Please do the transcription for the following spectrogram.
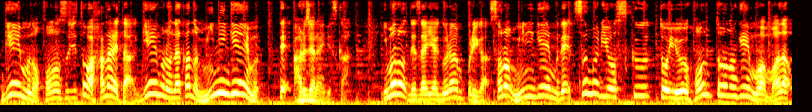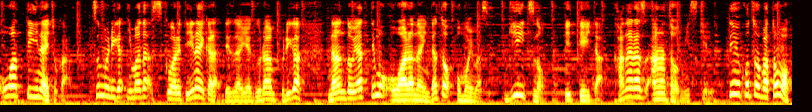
ゲームの本筋とは離れたゲームの中のミニゲームってあるじゃないですか。今のデザイアグランプリがそのミニゲームでつむりを救うという本当のゲームはまだ終わっていないとかつむりが未だ救われていないからデザイアグランプリが何度やっても終わらないんだと思います。ギーツの言っていた必ずあなたを見つけるっていう言葉とも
